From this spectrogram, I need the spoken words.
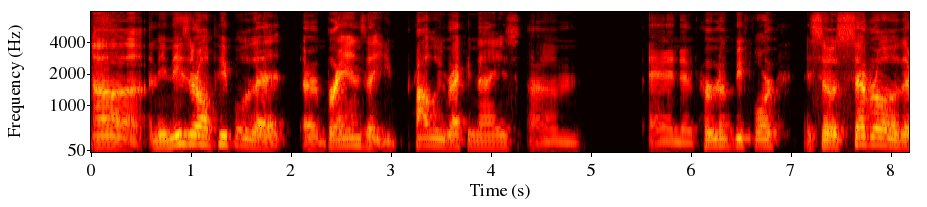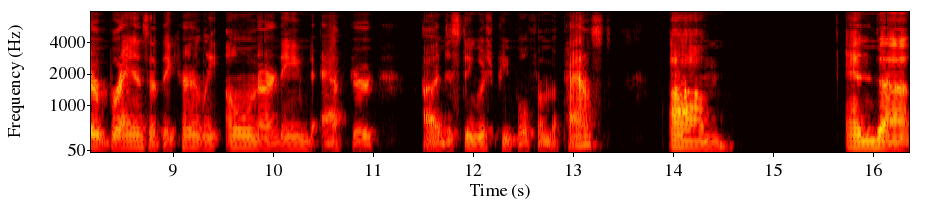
Uh, I mean, these are all people that are brands that you probably recognize um, and have heard of before. And so several of their brands that they currently own are named after uh, distinguished people from the past. Um, and uh,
